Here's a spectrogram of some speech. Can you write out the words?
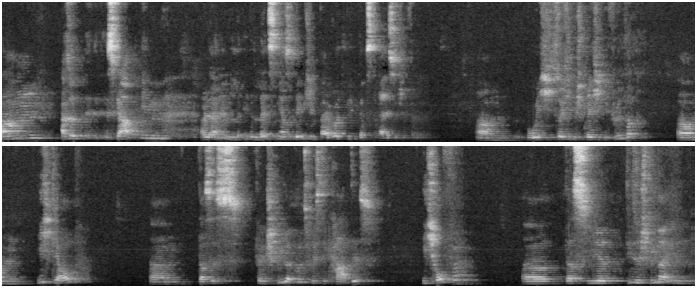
Ähm, also es gab im, allein in den letzten Jahren, seitdem ich in Bayreuth bin, gab es drei solche Fälle, ähm, wo ich solche Gespräche geführt habe. Ähm, ich glaube, dass es für einen Spieler kurzfristig hart ist. Ich hoffe, äh, dass mir diese Spieler in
